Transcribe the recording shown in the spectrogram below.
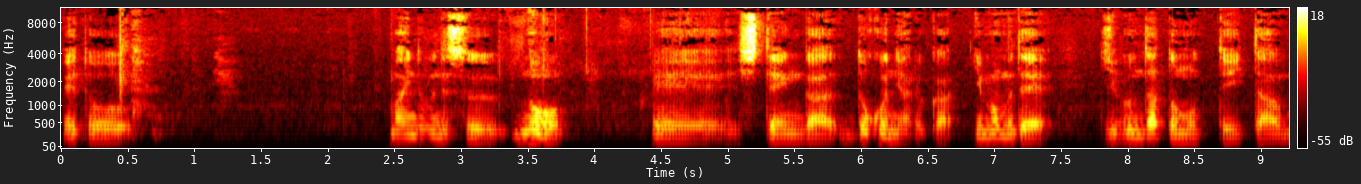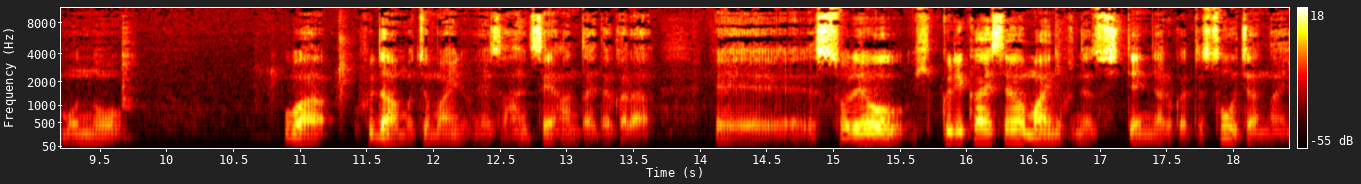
えっ、ー、とマインドフルネスの、えー、視点がどこにあるか今まで自分だと思っていたものは普段はもちろんマインドフルネス正反対だから、えー、それをひっくり返せばマインドフルネス視点になるかってそうじゃない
